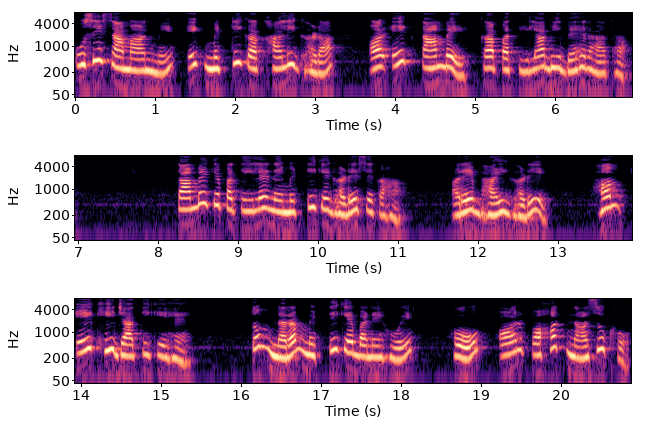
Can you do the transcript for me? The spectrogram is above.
उसी सामान में एक मिट्टी का खाली घड़ा और एक तांबे का पतीला भी बह रहा था। तांबे के पतीले ने मिट्टी के घड़े से कहा, अरे भाई घड़े हम एक ही जाति के हैं। तुम नरम मिट्टी के बने हुए हो और बहुत नाजुक हो।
